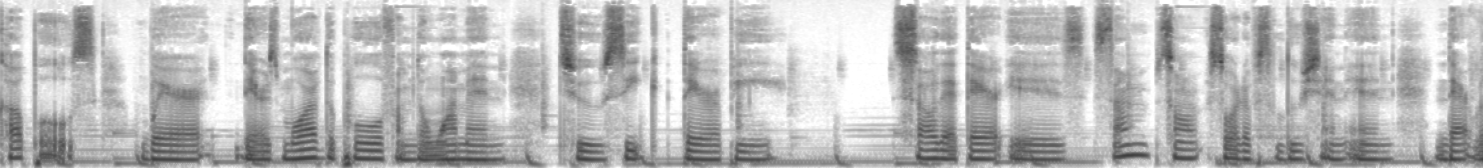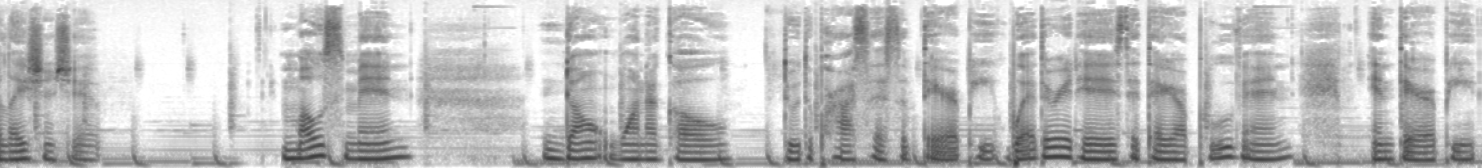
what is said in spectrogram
couples where there's more of the pull from the woman to seek therapy so that there is some sort of solution in that relationship most men don't want to go through the process of therapy, whether it is that they are proven in therapy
